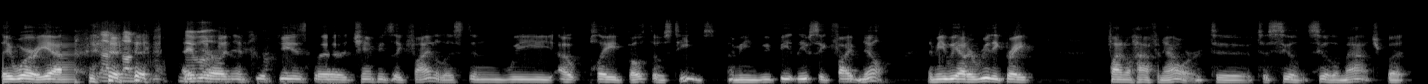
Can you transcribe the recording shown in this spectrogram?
They were, yeah. Not, not they and, were. You know, and, and PSG is the Champions League finalist, and we outplayed both those teams. I mean, we beat Leipzig five 0 I mean, we had a really great final half an hour to to seal seal the match, but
